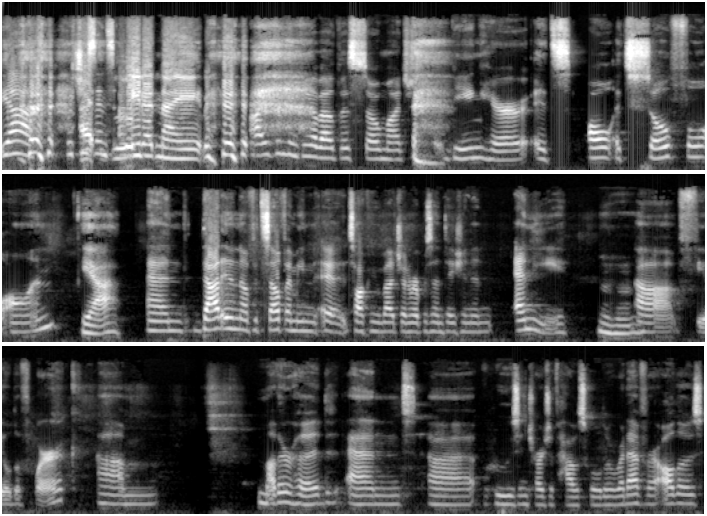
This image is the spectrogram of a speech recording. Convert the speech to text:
yeah, which is insane. late at night. I've been thinking about this so much being here. It's all it's so full on. yeah. and that in and of itself i mean uh, talking about gender representation in any Mhm. uh, field of work um, motherhood and uh, who's in charge of household or whatever all those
